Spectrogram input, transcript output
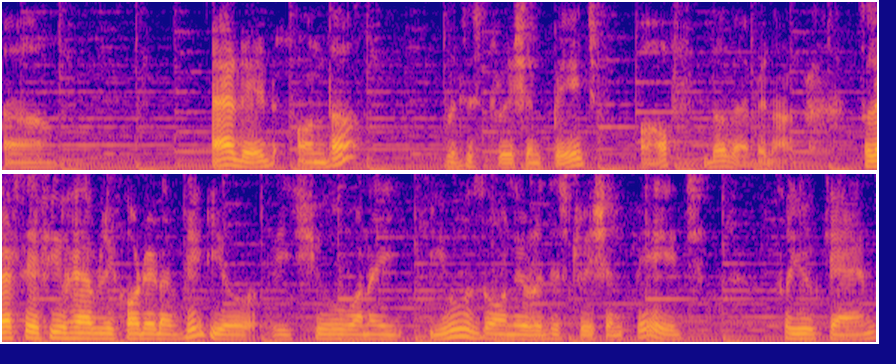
uh, added on the registration page of the webinar. So let's say if you have recorded a video which you want to use on your registration page so you can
